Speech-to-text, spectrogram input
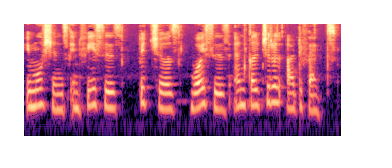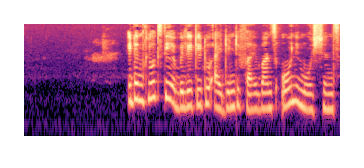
emotions in faces, pictures, voices, and cultural artifacts. It includes the ability to identify one's own emotions.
